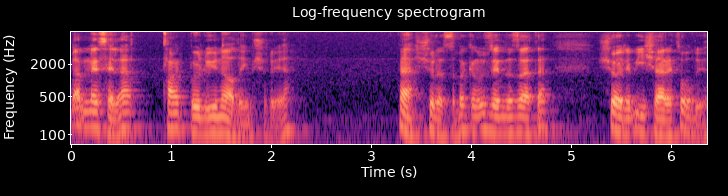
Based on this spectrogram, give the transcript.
ben mesela tank bölüğünü alayım şuraya. Heh şurası. Bakın üzerinde zaten şöyle bir işareti oluyor.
